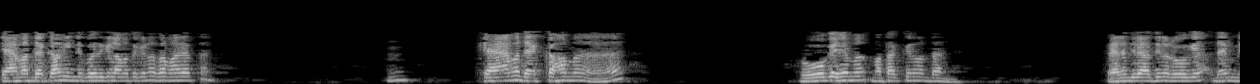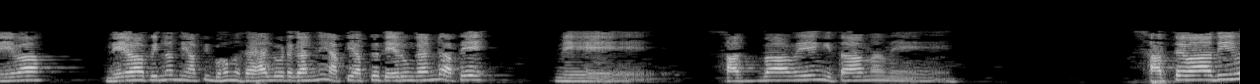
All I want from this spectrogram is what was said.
කැමක් දැක්කම ඉන්නේ කොහෙද කියලා අමතක වෙනවා සමහර අයත්තන්. කෑම දැක්කහම රෝග එහෙම මතක් වෙනවද දන්නේ වැරදිලා තියෙන රෝගය දැන් මේවා මේවා පින්නත් අපි බොහොම සහැල්ලුවට ගන්නේ අපි අපිව තේරුම් ගන්න අපේ මේ සද්භාවයෙන් ඊටාම මේ සත්‍යවාදීව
